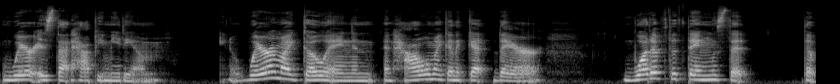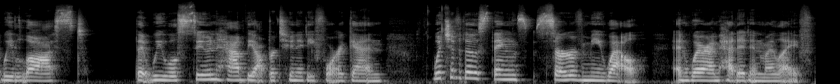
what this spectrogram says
where is that happy medium? you know, where am I going and, and how am I going to get there? What of the things that that we lost that we will soon have the opportunity for again? Which of those things serve me well and where I'm headed in my life?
